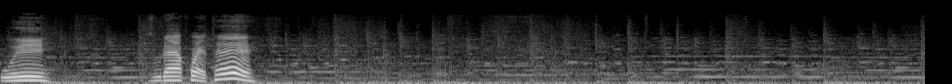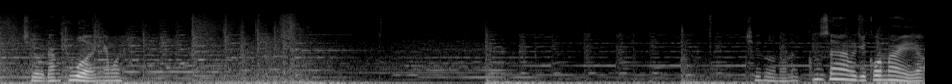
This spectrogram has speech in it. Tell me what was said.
Ui. Juda khỏe thế Chưa đang thua anh em ơi. Chết rồi, nó lại cứ ra với cái con này ạ.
